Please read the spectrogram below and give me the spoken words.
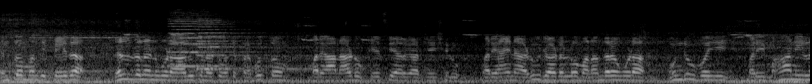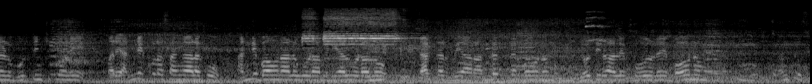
ఎంతోమంది పేద దళితులను కూడా ఆదుకున్నటువంటి ప్రభుత్వం మరి ఆనాడు కేసీఆర్ గారు చేసిరు. మరి ఆయన అడుగుజాడల్లో మనందరం కూడా ముందుకు పోయి మరి మహనీయులను గుర్తించుకొని మరి అన్ని కుల సంఘాలకు అన్ని భవనాలు కూడా మిర్యాలగూడలో డాక్టర్ బిఆర్ అంబేద్కర్ భవనం జ్యోతిరాలే పోలే భవనం అంకుశ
